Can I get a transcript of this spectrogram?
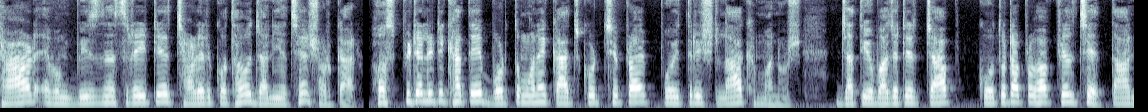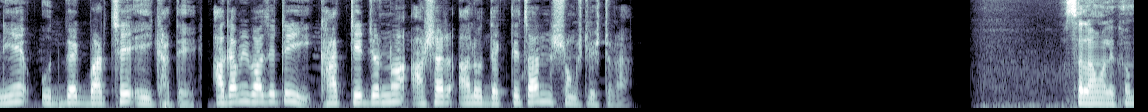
ছাড় এবং বিজনেস রেটে ছাড়ের কথাও জানিয়েছে সরকার। হসপিটালিটি খাতে বর্তমানে কাজ করছে প্রায় পঁয়ত্রিশ লাখ মানুষ। জাতীয় বাজেটের চাপ কতটা প্রভাব ফেলছে তা নিয়ে উদ্বেগ বাড়ছে এই খাতে। আগামী বাজেটেই খাতটির জন্য আশার আলো দেখতে চান সংশ্লিষ্টরা। আসসালামু আলাইকুম।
